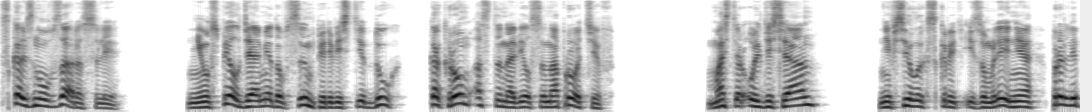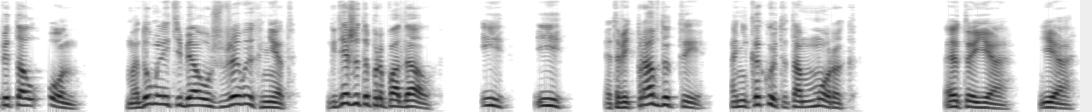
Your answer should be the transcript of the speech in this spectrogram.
скользнул в заросли. Не успел Диомедов сын перевести дух, как Ром остановился напротив. «Мастер Ульдисиан?» Не в силах скрыть изумление, пролепетал он. «Мы думали, тебя уж в живых нет. Где же ты пропадал? И... и... Это ведь правда ты, а не какой-то там морок?» «Это я, я.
